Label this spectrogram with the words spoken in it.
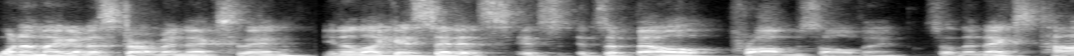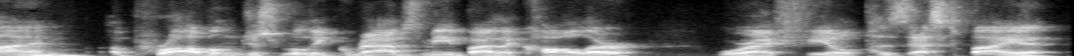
When am I going to start my next thing? You know, like I said, it's it's it's about problem solving. So the next time a problem just really grabs me by the collar, where I feel possessed by it,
